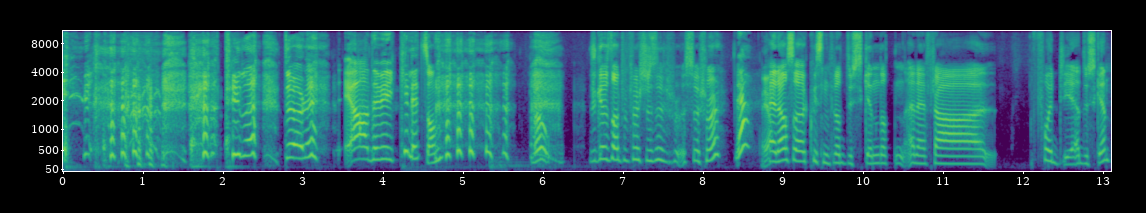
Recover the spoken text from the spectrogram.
Trine, dør du? Ja, det virker litt sånn. Wow. Skal vi starte på første spørsmål? Ja. Her Er det også quizen fra Dusken, eller fra forrige Dusken?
